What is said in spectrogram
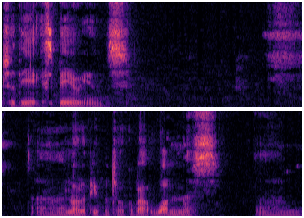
to the experience. Uh, a lot of people talk about oneness, um,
